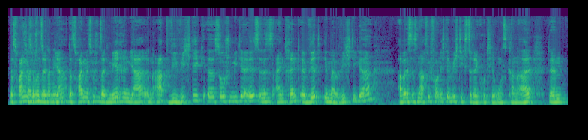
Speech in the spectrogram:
das fragen, wir inzwischen seit, ja, das fragen wir inzwischen seit mehreren Jahren ab, wie wichtig äh, Social Media ist. Das ist ein Trend, er wird immer wichtiger, aber es ist nach wie vor nicht der wichtigste Rekrutierungskanal, denn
